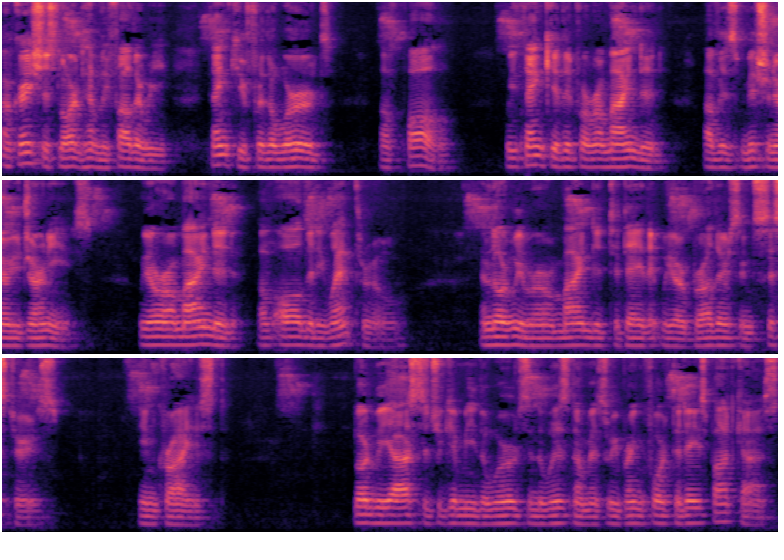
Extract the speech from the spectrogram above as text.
Our gracious Lord and Heavenly Father, we thank you for the words of Paul we thank you that we're reminded of his missionary journeys. We are reminded of all that he went through. And Lord, we were reminded today that we are brothers and sisters in Christ. Lord, we ask that you give me the words and the wisdom as we bring forth today's podcast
